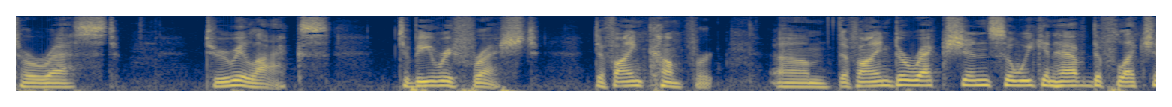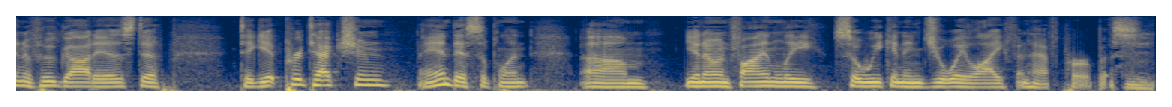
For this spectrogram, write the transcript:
to rest, to relax, to be refreshed, to find comfort, um, to find direction so we can have deflection of who God is, to to get protection and discipline, um, you know, and finally so we can enjoy life and have purpose. Mm.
